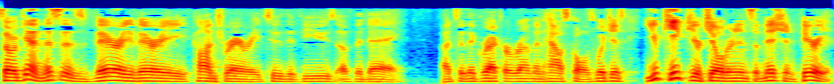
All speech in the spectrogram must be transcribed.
So again, this is very, very contrary to the views of the day, uh, to the Greco-Roman households, which is you keep your children in submission, period.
